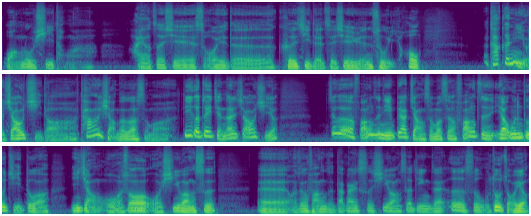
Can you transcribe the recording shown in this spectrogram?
网络系统啊，还有这些所谓的科技的这些元素以后，他跟你有交集的，他会想到到什么？第一个最简单的交集哦。这个房子你不要讲什么时候，房子要温度几度哦？你讲，我说我希望是，呃，我这个房子大概是希望设定在二十五度左右，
